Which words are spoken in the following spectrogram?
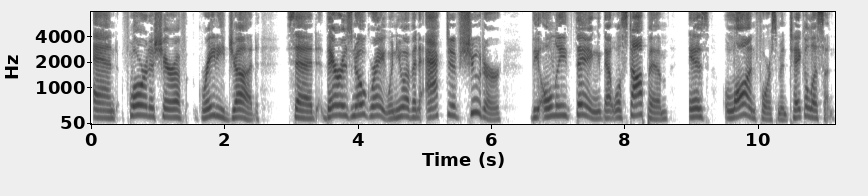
And Florida Sheriff Grady Judd said, There is no gray. When you have an active shooter, the only thing that will stop him is law enforcement. Take a listen.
